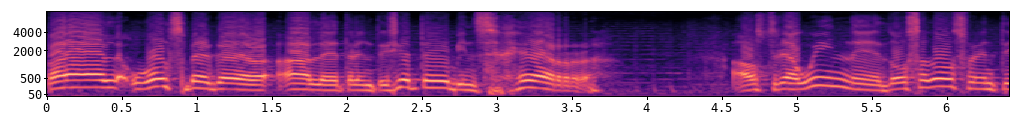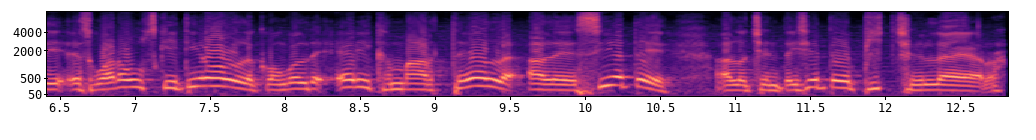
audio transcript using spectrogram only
para Wolfsberger al 37, Vincer. Austria win 2 a 2 frente a Swarovski Tirol con gol de Eric Martel al 7 al 87 Pichler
